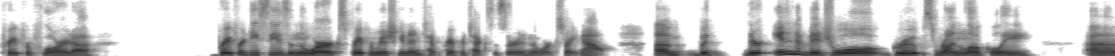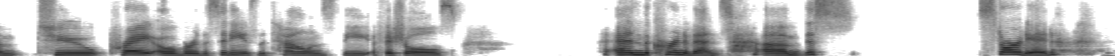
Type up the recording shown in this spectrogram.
Pray for Florida, Pray for DC is in the works, Pray for Michigan, and Te- Pray for Texas are in the works right now. Um, but they're individual groups run locally um, to pray over the cities, the towns, the officials, and the current events. Um, this started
